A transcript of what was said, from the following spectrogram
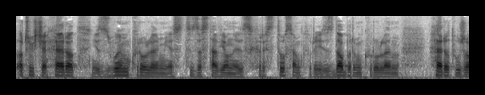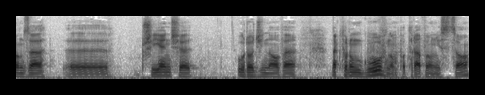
Oczywiście Herod jest złym królem, jest zestawiony z Chrystusem, który jest dobrym królem. Herod urządza y, przyjęcie urodzinowe, na którym główną potrawą jest co?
